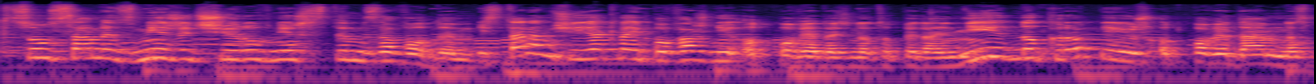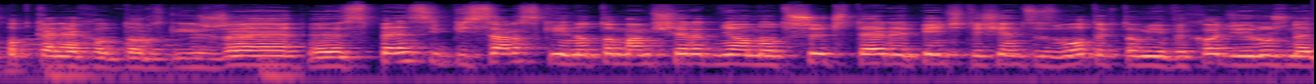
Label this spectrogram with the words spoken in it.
chcą same zmierzyć się również z tym zawodem. I staram się jak najpoważniej odpowiadać na to pytanie. Niejednokrotnie już odpowiadałem na spotkaniach autorskich, że e, z pensji pisarskiej no to mam średnio no 3, 4, 5 tysięcy złotych, to mi wychodzi różne e,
